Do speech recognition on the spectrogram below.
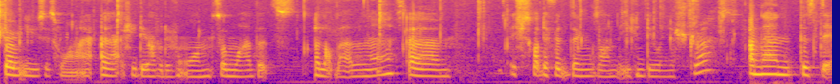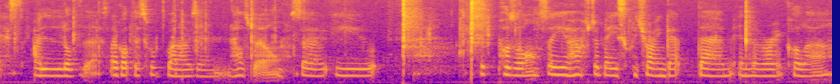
don't use this one. I, I actually do have a different one somewhere that's a lot better than this. Um, it's just got different things on that you can do when you're stressed. And then there's this. I love this. I got this when I was in hospital. So you it's a puzzle so you have to basically try and get them in the right colour.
